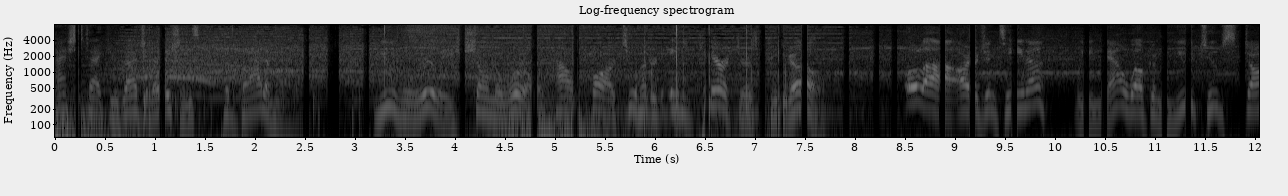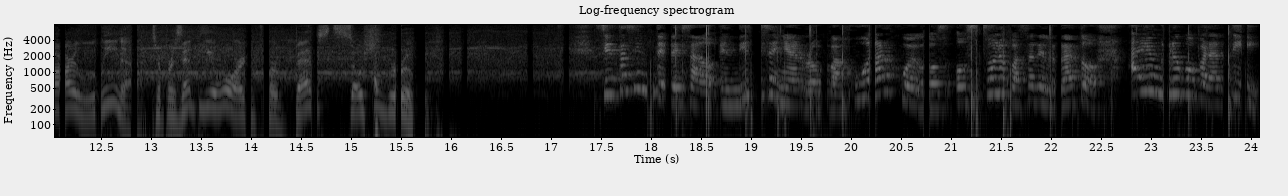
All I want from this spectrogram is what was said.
Hashtag congratulations to Batamo. You've really shown the world how far 280 characters can go. Hola, Argentina! We now welcome YouTube star Lena to present the award for Best Social Group. Si estás interesado en diseñar ropa, jugar juegos o solo pasar el rato, hay un grupo para ti.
